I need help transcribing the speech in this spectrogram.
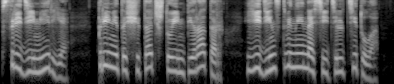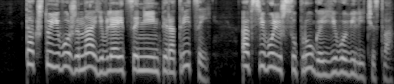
В Средимирье принято считать, что император — единственный носитель титула, так что его жена является не императрицей, а всего лишь супругой его величества.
